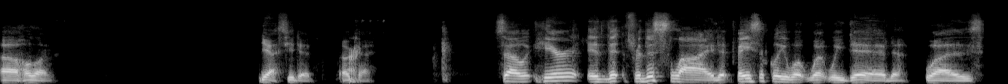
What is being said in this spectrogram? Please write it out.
Uh, hold on. Yes, you did. Okay. So here for this slide, basically what, what we did was,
